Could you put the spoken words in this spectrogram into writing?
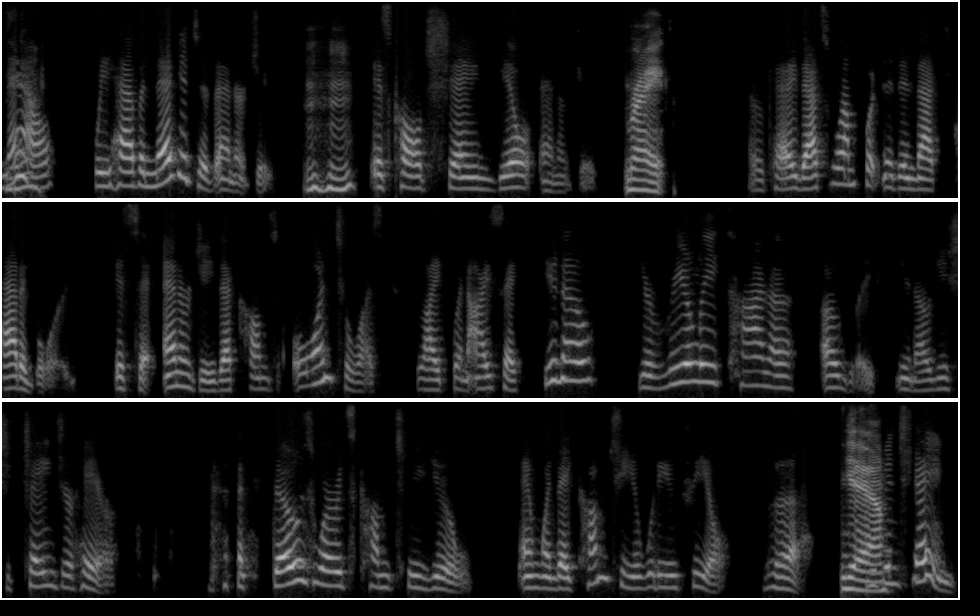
Now we have a negative energy. mm-hmm, It's called shame guilt energy. right, Okay, that's where I'm putting it in that category. It's the energy that comes on to us. Like when I say, you know, you're really kind of ugly, you know, you should change your hair. Those words come to you. And when they come to you, what do you feel? Ugh, yeah, You've been shamed.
